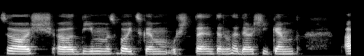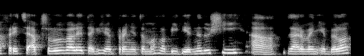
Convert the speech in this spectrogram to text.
což eh, Dým s Bojickem už ten, tenhle delší kemp v Africe absolvovali, takže pro ně to mohlo být jednodušší a zároveň i bylo.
